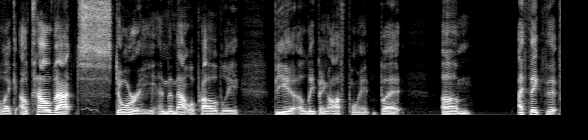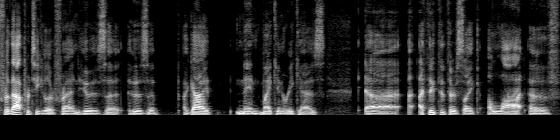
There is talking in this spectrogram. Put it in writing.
like I'll tell that story, and then that will probably be a leaping off point. But um, I think that for that particular friend, who is a who is a a guy named Mike Enriquez, uh, I think that there's like a lot of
